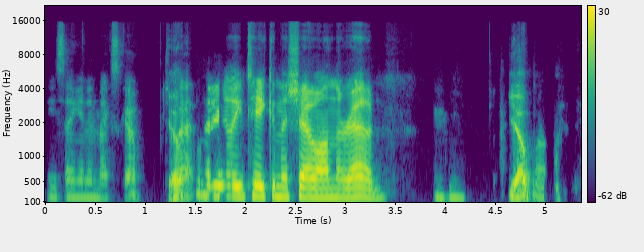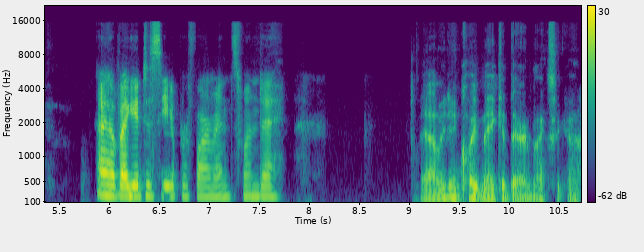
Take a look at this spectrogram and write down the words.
He sang it in Mexico. Yep. Literally taking the show on the road. Mhm. yep. I hope I get to see a performance one day. Yeah, we didn't quite make it there in Mexico.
